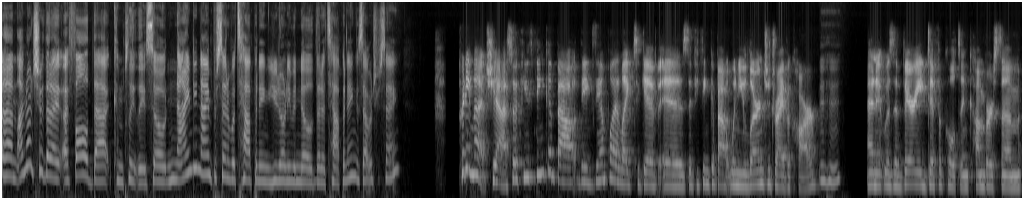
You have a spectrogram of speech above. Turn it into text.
um, I'm not sure that I, I followed that completely. So 99% of what's happening, you don't even know that it's happening. Is that what you're saying? Pretty much, yeah. So if you think about the example I like to give is if you think about when you learn to drive a car, mm-hmm and it was a very difficult and cumbersome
